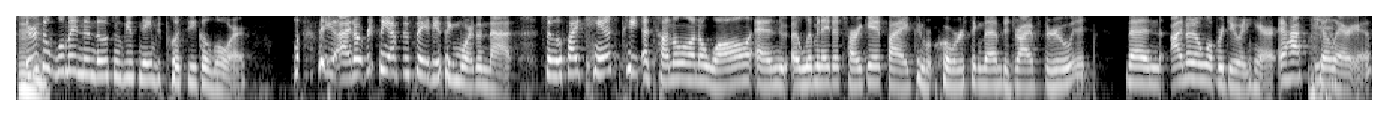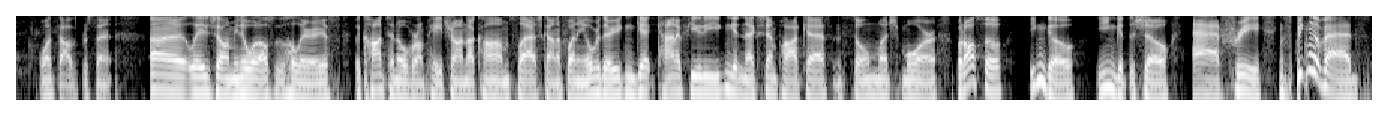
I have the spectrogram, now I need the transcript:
There's a woman in those movies named Pussy Galore. I don't really have to say anything more than that. So if I can't paint a tunnel on a wall and eliminate a target by co- coercing them to drive through it, then I don't know what we're doing here. It has to be hilarious. One thousand percent. Uh, ladies and gentlemen, you know what else is hilarious? The content over on patreon.com slash kind of funny. Over there you can get kind of feudy, you can get next gen podcasts and so much more. But also you can go, you can get the show ad free. And speaking of ads,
